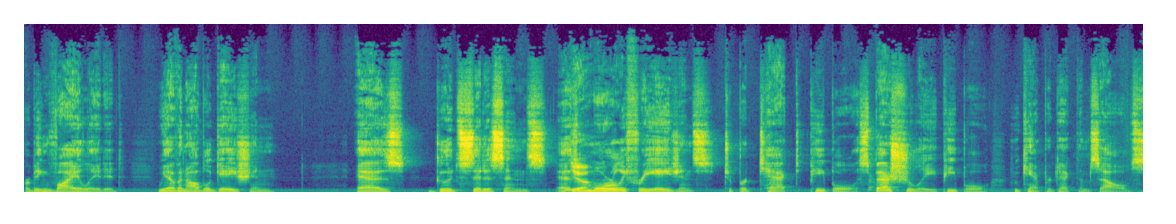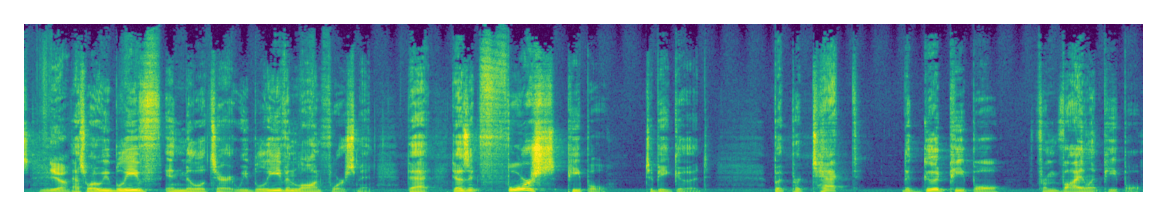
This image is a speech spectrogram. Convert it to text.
or being violated, we have an obligation as good citizens, as Yeah. morally free agents, to protect people, especially people who can't protect themselves. Yeah. That's why we believe in military. We believe in law enforcement that doesn't force people to be good, but protect the good people from violent people.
